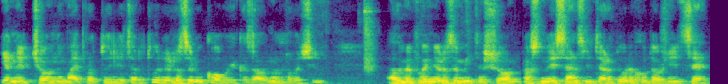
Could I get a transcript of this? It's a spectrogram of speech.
Я нічого не маю проти літератури, Розалюкової, казали на Галичині. Але ми повинні розуміти, що основний сенс літератури художньої це,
